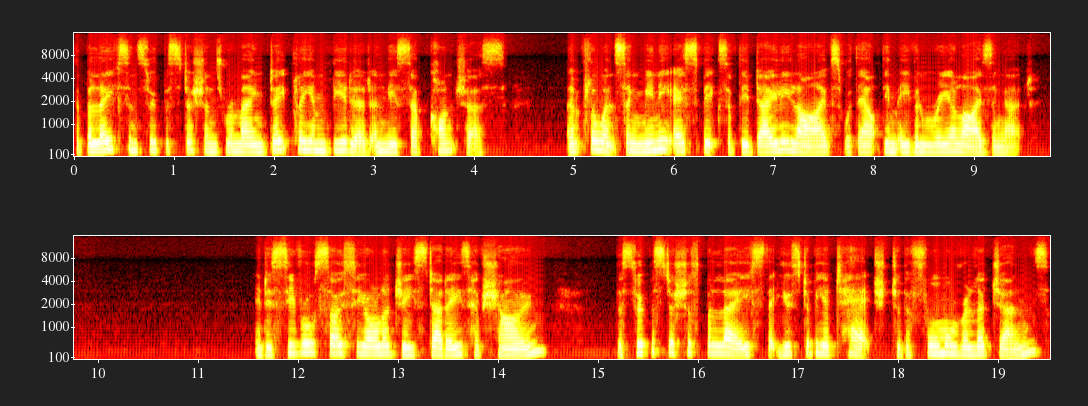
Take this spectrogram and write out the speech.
the beliefs and superstitions remain deeply embedded in their subconscious, influencing many aspects of their daily lives without them even realizing it. And as several sociology studies have shown, the superstitious beliefs that used to be attached to the formal religions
